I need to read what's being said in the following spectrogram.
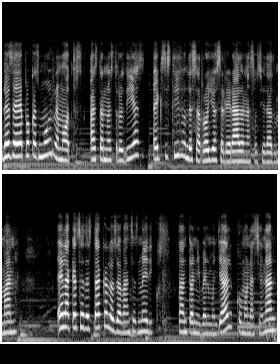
Desde épocas muy remotas hasta nuestros días ha existido un desarrollo acelerado en la sociedad humana, en la que se destacan los avances médicos, tanto a nivel mundial como nacional.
